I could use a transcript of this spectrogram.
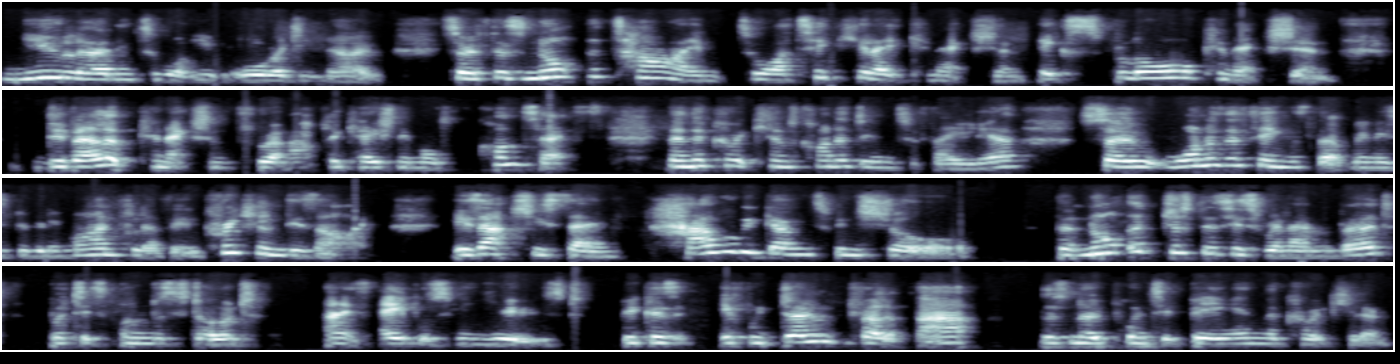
new learning to what you already know. So if there's not the time to articulate connection, explore connection, develop connection through application in multiple contexts, then the curriculum's kind of doomed to failure. So one of the things that we need to be really mindful of in curriculum design is actually saying, how are we going to ensure that not that just this is remembered, but it's understood and it's able to be used? Because if we don't develop that, there's no point it being in the curriculum.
